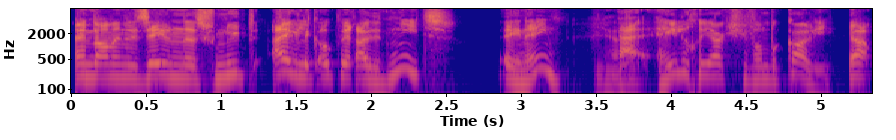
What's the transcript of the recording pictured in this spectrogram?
En dan in de 37 minuut eigenlijk ook weer uit het niets. 1-1. Ja. Ja, hele goede actie van Bakali. Ja.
